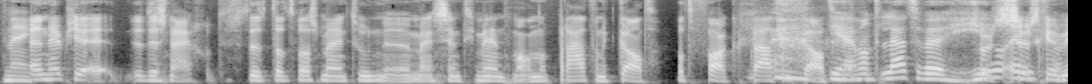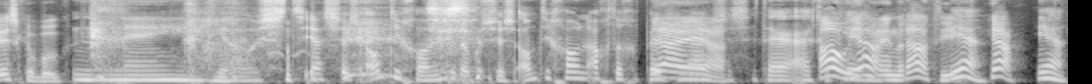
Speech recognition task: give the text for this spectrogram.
nee. En heb je, eh, dus nou ja, goed. Dus dat, dat was mijn toen eh, mijn sentiment, man. Een pratende kat. The fuck, pratende kat. Ja, want laten we Een heel soort Suske en even... Boek. Nee, Joost. Ja, zus Antigoon. Er zitten ook zus Antigoon-achtige Ja, ja, ja. personages eigenlijk Oh in. ja, inderdaad. Die. Ja. ja. Ja,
